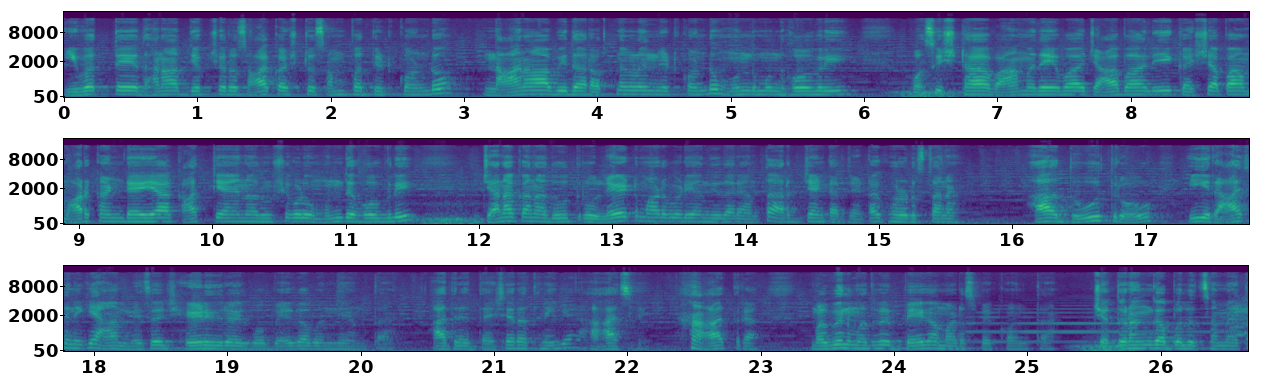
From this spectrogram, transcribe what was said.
ಇವತ್ತೇ ಧನಾಧ್ಯಕ್ಷರು ಸಾಕಷ್ಟು ಸಂಪತ್ತಿಟ್ಕೊಂಡು ನಾನಾ ವಿಧ ರತ್ನಗಳನ್ನು ಇಟ್ಕೊಂಡು ಮುಂದೆ ಮುಂದೆ ಹೋಗ್ರಿ. ವಸಿಷ್ಠ, ವಾಮದೇವ, ಜಾಬಾಲಿ, ಕಶ್ಯಪ, ಮಾರ್ಕಂಡೇಯ, ಕಾತ್ಯಾಯನ ಋಷಿಗಳು ಮುಂದೆ ಹೋಗ್ರಿ. ಜನಕನ ದೂತರು ಲೇಟ್ ಮಾಡಬೇಡಿ ಅಂದಿದ್ದಾರೆ ಅಂತ ಅರ್ಜೆಂಟ್ ಅರ್ಜೆಂಟಾಗಿ ಹೊರಡಿಸ್ತಾನೆ. ಆ ದೂತರು ಈ ರಾಜನಿಗೆ ಆ ಮೆಸೇಜ್ ಹೇಳಿದ್ರೋ ಇಲ್ವೋ ಬೇಗ ಬನ್ನಿ ಅಂತ. ಆದರೆ ದಶರಥನಿಗೆ ಆಸೆ. ಆ ಥರ ಮಗುನ ಮದುವೆ ಬೇಗ ಮಾಡಿಸ್ಬೇಕು ಅಂತ. ಚತುರಂಗ ಬಲದ ಸಮೇತ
